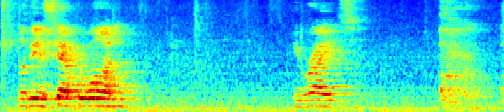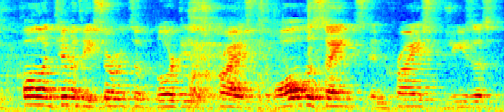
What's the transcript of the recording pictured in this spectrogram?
Philippians chapter 1, he writes, Paul and Timothy, servants of the Lord Jesus Christ, to all the saints in Christ Jesus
